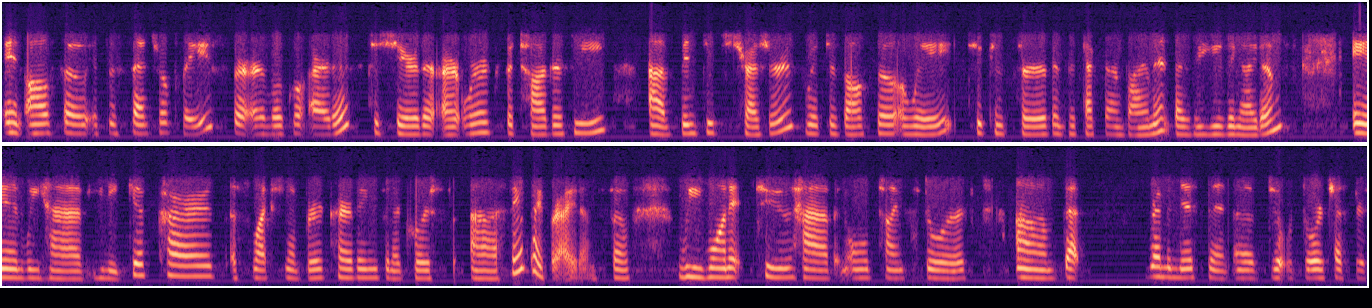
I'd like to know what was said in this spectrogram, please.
and also it's a central place for our local artists to share their artwork, photography, uh, vintage treasures, which is also a way to conserve and protect our environment by reusing items. And we have unique gift cards, a selection of bird carvings, and of course, uh, sandpiper items. So we wanted to have an old time store um, that's reminiscent of Dorchester's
